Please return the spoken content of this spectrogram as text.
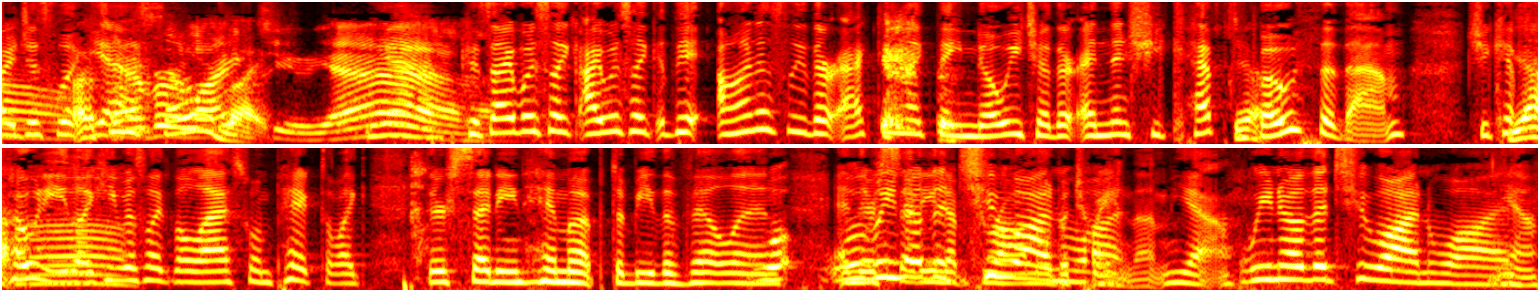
I just looked. That's Yeah, Never sound liked like. you. yeah. Yeah. Because I was like, I was like, they honestly, they're acting like they know each other, and then she kept Yeah. both of them. She kept Yeah. Cody, like he ah. was like the last one picked. Like they're setting him up to be the villain, Well- and well, they're we know the up two drama on between one. them. Yeah. We know the two on one. Yeah.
